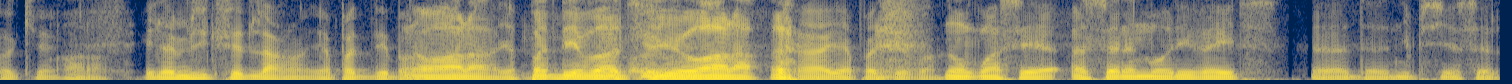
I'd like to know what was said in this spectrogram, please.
Ok. Voilà. Et la musique, c'est de l'art, il n'y a pas de débat. Voilà, il n'y a pas de débat dessus. Voilà. Ah, il n'y a pas de débat. Donc moi c'est Hustle and Motivate de Nipsey Hussle.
